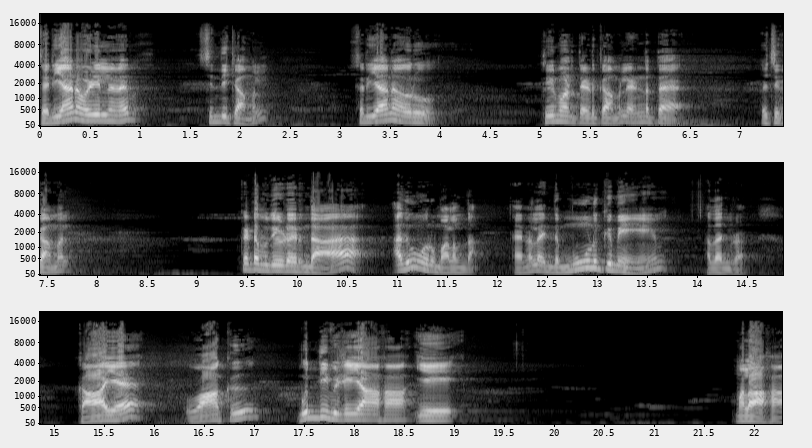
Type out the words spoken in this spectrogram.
சரியான வழியில் சிந்திக்காமல் சரியான ஒரு தீர்மானத்தை எடுக்காமல் எண்ணத்தை வச்சுக்காமல் கெட்ட புத்தியோடு இருந்தால் அதுவும் ஒரு மலம்தான். அதனால் இந்த மூணுக்குமே அதான் சொல்கிறார் காய வாக்கு புத்தி விஷயாக ஏ மலாகா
